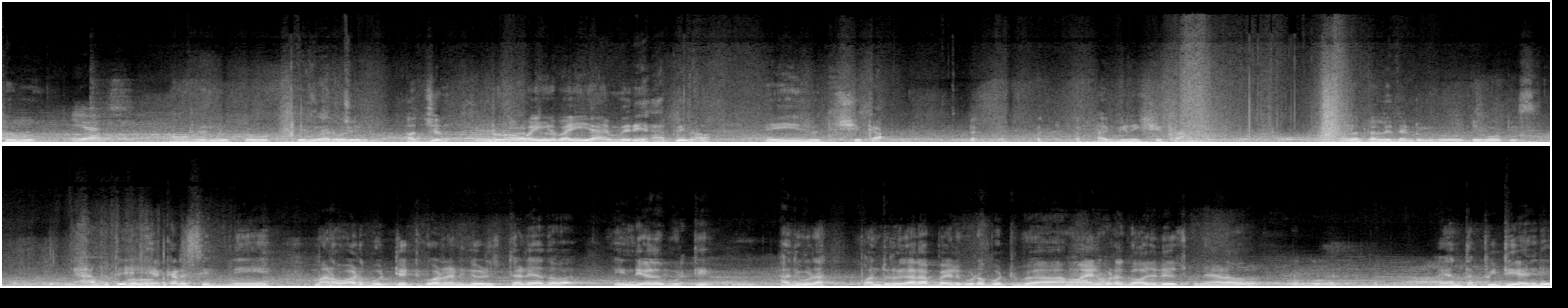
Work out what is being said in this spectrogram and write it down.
ప్రభు? Arjun. Arjun. No, no, why, why I am very happy now? He is with Shika. Agni Shika. వాళ్ళ తల్లిదండ్రులు డివోటీస్ లేకపోతే ఎక్కడ సిడ్నీ? మన వాడు బొట్టెట్టుకోవడానికి ఏడుస్తాడు ఎదవా ఇండియాలో పుట్టి. అది కూడా పంతులు గారు అబ్బాయిలు కూడా బొట్టు అమ్మాయిలు కూడా గాజులు వేసుకునే ఆడవారు ఎంత పిటి అండి?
